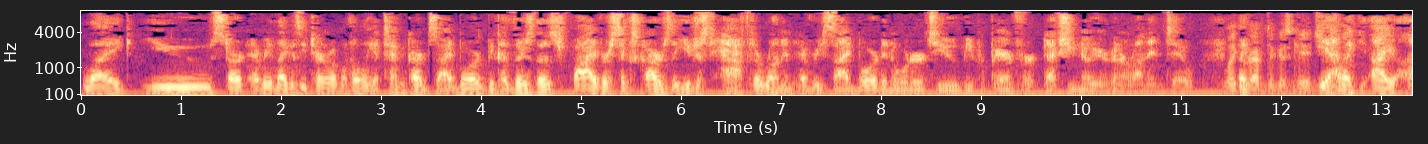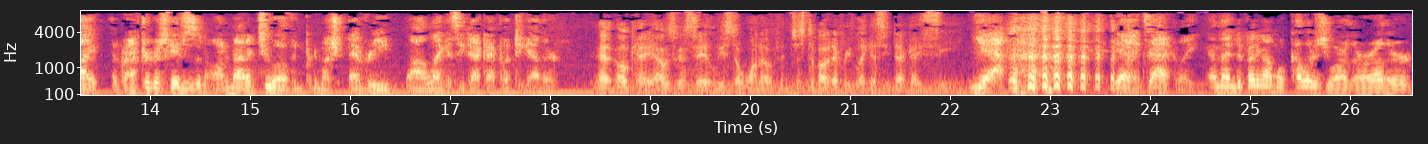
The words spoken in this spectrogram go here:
like you start every legacy tournament with only a ten card sideboard because there's those five or six cards that you just have to run in every sideboard in order to be prepared for decks you know you're going to run into. Like, like- Digger's Cage. Yeah, like I, I, Trigger's Cage is an automatic two of in pretty much every uh, legacy deck I put together. Uh, okay, I was going to say at least a one of in just about every legacy deck I see. Yeah. yeah, exactly. And then depending on what colors you are, there are other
